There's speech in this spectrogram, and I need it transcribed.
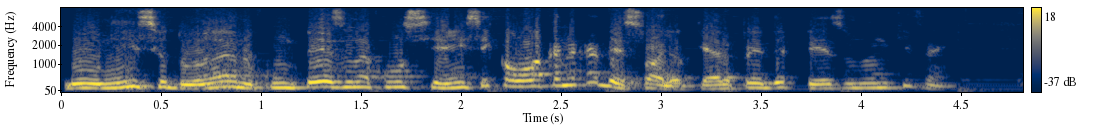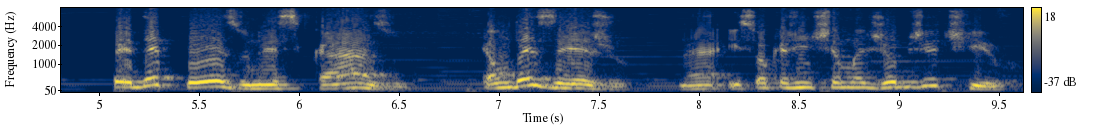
no início do ano com peso na consciência e colocam na cabeça: olha, eu quero perder peso no ano que vem. Perder peso, nesse caso, é um desejo, né? Isso é o que a gente chama de objetivo.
